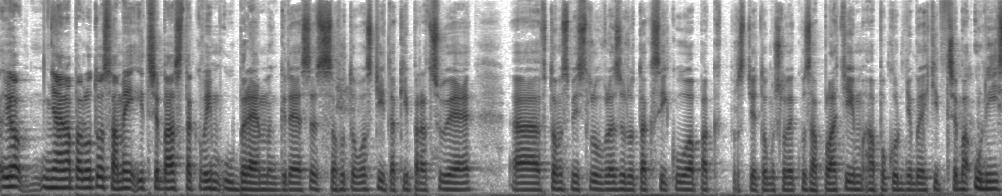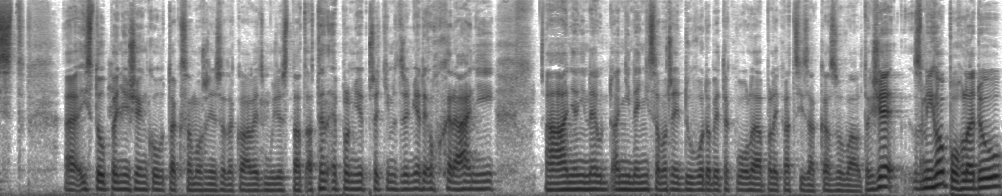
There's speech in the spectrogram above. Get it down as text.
Jo, mě napadlo to sami i třeba s takovým Uberem, kde se s hotovostí taky pracuje. Eh, v tom smyslu vlezu do taxíku a pak prostě tomu člověku zaplatím a pokud mě bude chtít třeba uníst i s tou peněženkou, tak samozřejmě se taková věc může stát. A ten Apple mě předtím zřejmě neochrání a ani, ne, ani není samozřejmě důvod, aby takovouhle aplikaci zakazoval. Takže z mýho pohledu,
